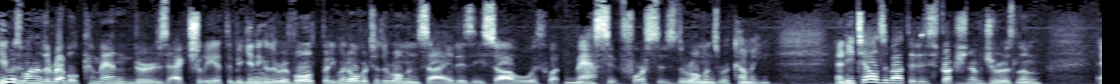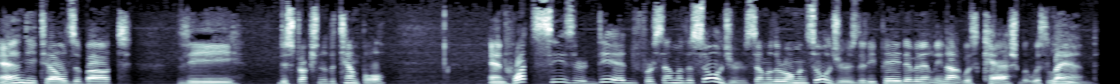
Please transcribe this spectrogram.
He was one of the rebel commanders, actually, at the beginning of the revolt, but he went over to the Roman side as he saw with what massive forces the Romans were coming. And he tells about the destruction of Jerusalem, and he tells about the destruction of the temple, and what Caesar did for some of the soldiers, some of the Roman soldiers, that he paid evidently not with cash but with land.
